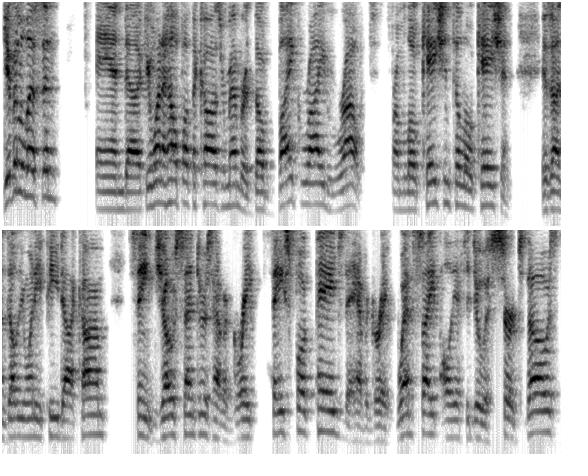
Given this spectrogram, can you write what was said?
Give it a listen. And uh, if you want to help out the cause, remember the bike ride route from location to location is on WNEP.com. St. Joe Centers have a great Facebook page. They have a great website. All you have to do is search those.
